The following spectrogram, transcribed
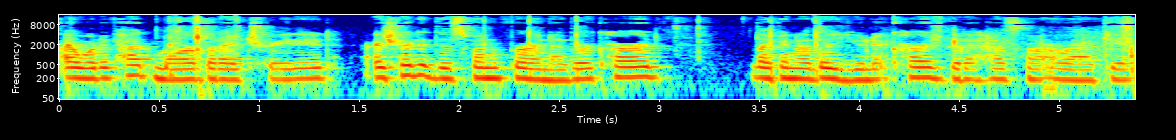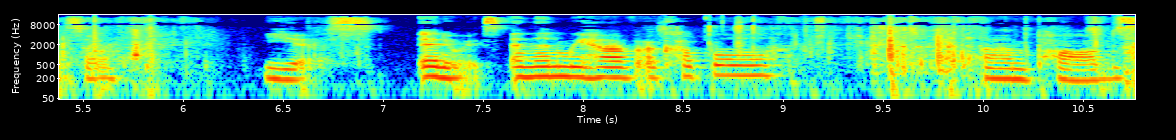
I would have had more, but I traded. I traded this one for another card, like another unit card, but it has not arrived yet, so yes. Anyways, and then we have a couple um, pobs.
